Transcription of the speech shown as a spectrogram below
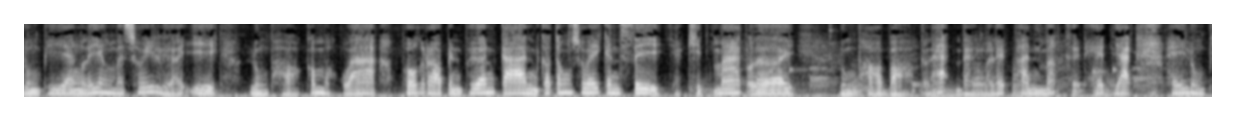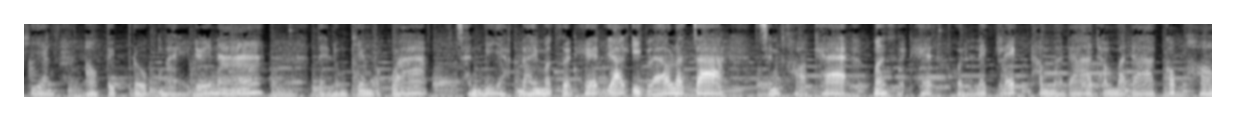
ลุงเพียงและยังมาช่วยเหลืออีก ลุงพอก็บอกว่า พวกเราเป็นเพื่อนกันก็ต้องช่วยกันสิ อย่าคิดมากเลย ลุงพอบอกและแบ่งเมล็ดพันธุ์มะเขือเทศยักษ์ให้ลุงเพียงเอาไปปลูกใหม่ด้วยนะ แต่ลุงเพียงบอกว่า ฉันไม่อยากได้มะเขือเทศยักษ์อีกแล้วละจ้าฉันขอแค่มะเขือเทศผลเล็กๆ ธรรมดา ธรรมดาก็พอ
